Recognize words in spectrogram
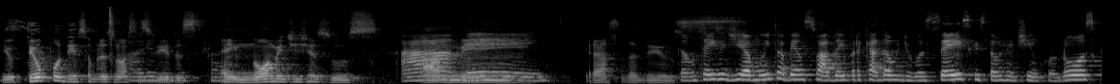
e o teu poder sobre as nossas Aleluia, vidas. Pai. Em nome de Jesus. Amém. Graças a Deus. Então, tenha um dia muito abençoado aí para cada um de vocês que estão juntinho conosco.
